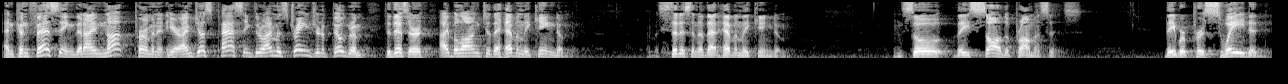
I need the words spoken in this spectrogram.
And confessing that I'm not permanent here, I'm just passing through, I'm a stranger and a pilgrim to this earth, I belong to the heavenly kingdom. I'm a citizen of that heavenly kingdom. And so they saw the promises. They were persuaded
